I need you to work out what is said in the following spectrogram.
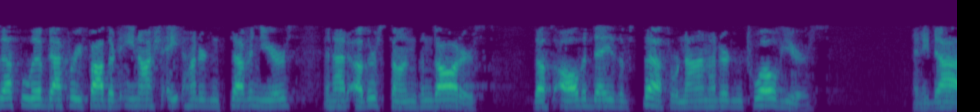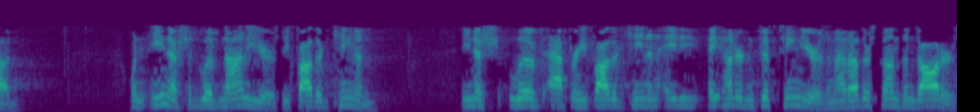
Seth lived after he fathered Enosh 807 years and had other sons and daughters. Thus, all the days of Seth were 912 years, and he died. When Enosh had lived 90 years, he fathered Kenan. Enosh lived after he fathered Kenan 80, 815 years and had other sons and daughters.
